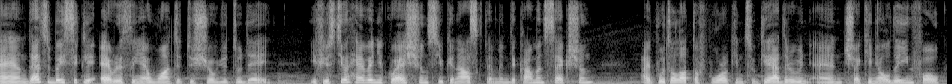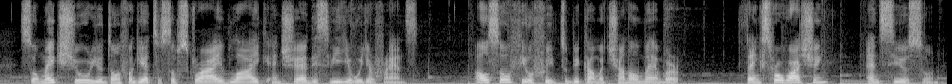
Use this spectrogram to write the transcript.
And that's basically everything I wanted to show you today. If you still have any questions, you can ask them in the comment section. I put a lot of work into gathering and checking all the info, so make sure you don't forget to subscribe, like and share this video with your friends. Also feel free to become a channel member. Thanks for watching and see you soon.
